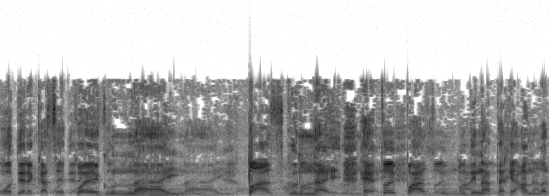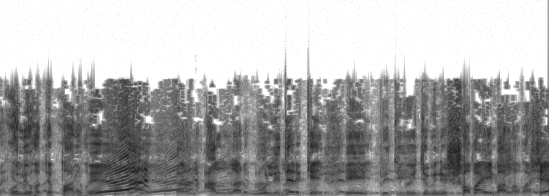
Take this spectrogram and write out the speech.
ওদের কাছে কয় গুণ নাই পাঁচ গুণ নাই। হ্যাঁ তো পাঁচ গুণ যদি না থাকে আল্লাহর অলি হতে পারবে? কারণ আল্লাহর অলিদেরকে এই পৃথিবীর জমিনে সবাই ভালোবাসে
